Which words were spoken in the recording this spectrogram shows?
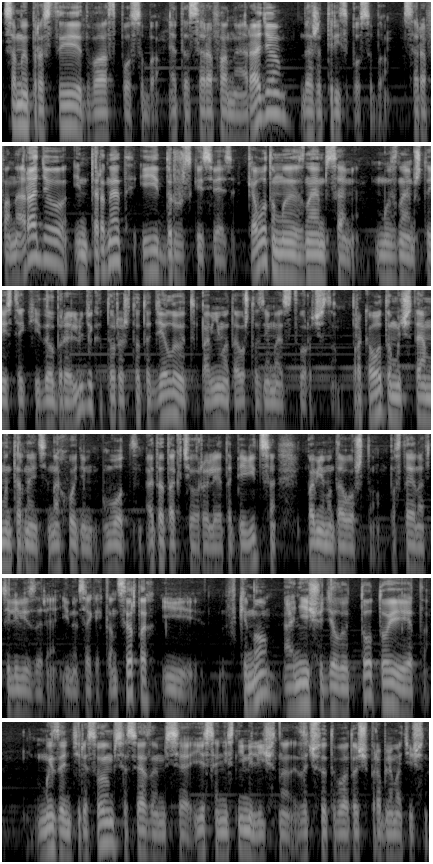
Самые простые два способа. Это сарафанное радио, даже три способа. Сарафанное радио, интернет и дружеские связи. Кого-то мы знаем сами. Мы знаем, что есть такие добрые люди, которые что-то делают, помимо того, что занимаются творчеством. Про кого-то мы читаем в интернете, находим, вот, этот актер или эта певица, помимо того, что постоянно в телевизоре и на всяких концертах, и в кино, они еще делают то, то и это мы заинтересуемся, связываемся, если они с ними лично, зачастую это бывает очень проблематично,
